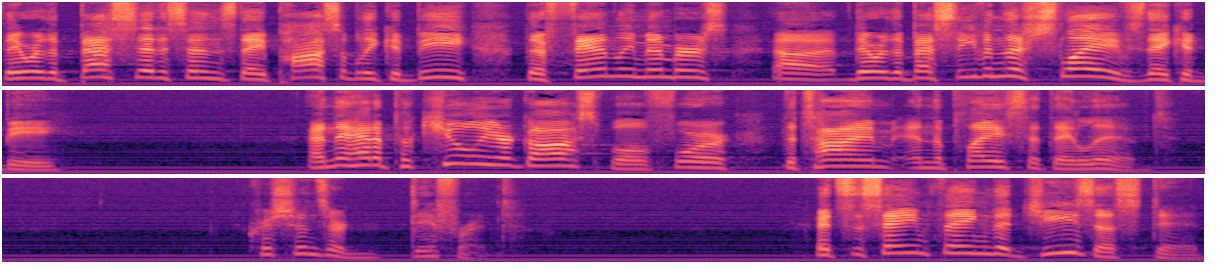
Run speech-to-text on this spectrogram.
They were the best citizens they possibly could be. Their family members, uh, they were the best, even their slaves, they could be. And they had a peculiar gospel for the time and the place that they lived. Christians are different. It's the same thing that Jesus did.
